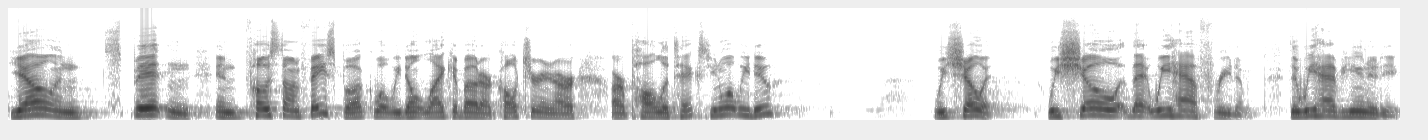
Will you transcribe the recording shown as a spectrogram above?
yell and spit and, and post on Facebook what we don't like about our culture and our, our politics. You know what we do? We show it we show that we have freedom, that we have unity.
